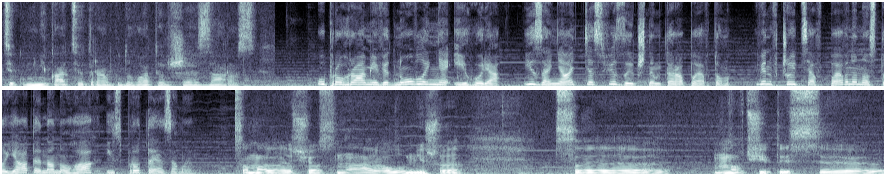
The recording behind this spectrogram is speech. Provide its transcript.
цю комунікацію треба будувати вже зараз. У програмі відновлення Ігоря і заняття з фізичним терапевтом. Він вчиться впевнено стояти на ногах із протезами. Саме зараз найголовніше це навчитись е,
